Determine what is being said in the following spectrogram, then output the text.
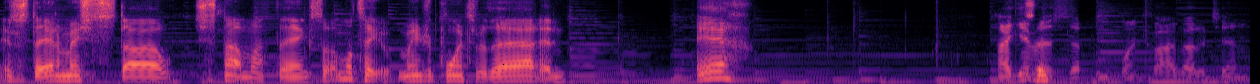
It's just the animation style. It's just not my thing. So I'm gonna take major points for that. And yeah, I give it a seven point five out of ten.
